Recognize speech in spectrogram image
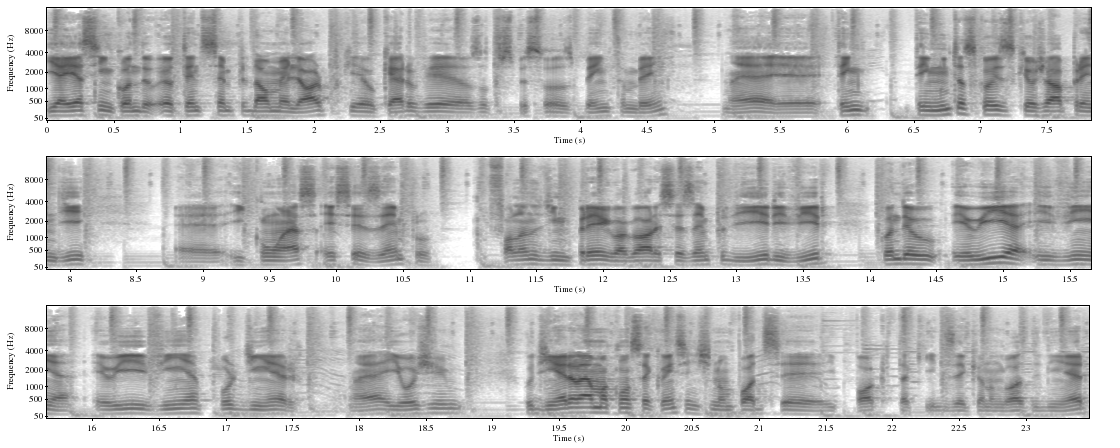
E aí, assim, quando eu, eu tento sempre dar o melhor, porque eu quero ver as outras pessoas bem também, né? É, tem, tem muitas coisas que eu já aprendi, é, e com essa, esse exemplo, falando de emprego agora, esse exemplo de ir e vir, quando eu, eu ia e vinha, eu ia e vinha por dinheiro, né? E hoje o dinheiro é uma consequência, a gente não pode ser hipócrita aqui e dizer que eu não gosto de dinheiro,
